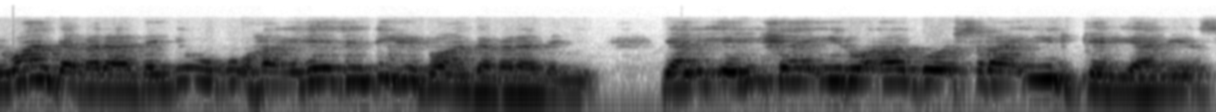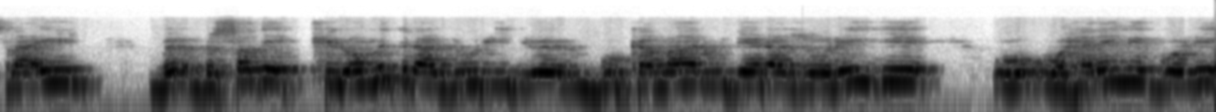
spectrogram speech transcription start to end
دوان دەبەرادەی و هێزندیشی دوان دەبەرادەی یعنی عێریشە ئیر و ئاگۆ ئیسرائیل کرد ینی ئیسرائیل بسەدێک کیلومترا دووری بووکەمال و دێرا زۆرەیە و هەرێمێک گۆلێ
